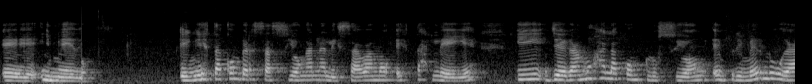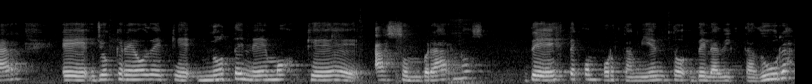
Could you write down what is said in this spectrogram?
eh, y medio. En esta conversación analizábamos estas leyes y llegamos a la conclusión, en primer lugar, eh, yo creo de que no tenemos que asombrarnos de este comportamiento de la dictadura,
